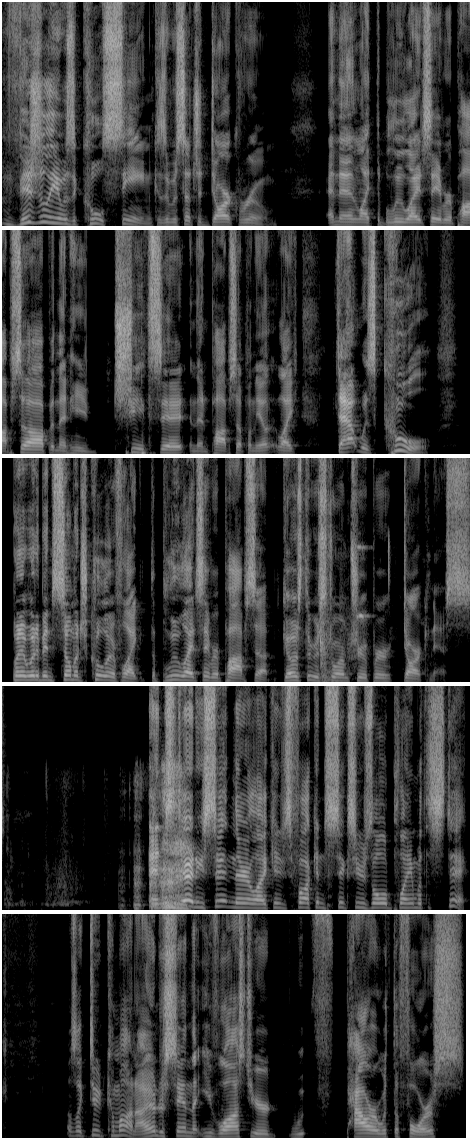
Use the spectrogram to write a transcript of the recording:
visually it was a cool scene because it was such a dark room and then like the blue lightsaber pops up and then he sheaths it and then pops up on the other like that was cool but it would have been so much cooler if like the blue lightsaber pops up goes through a stormtrooper darkness instead he's sitting there like he's fucking six years old playing with a stick i was like dude come on i understand that you've lost your w- power with the force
